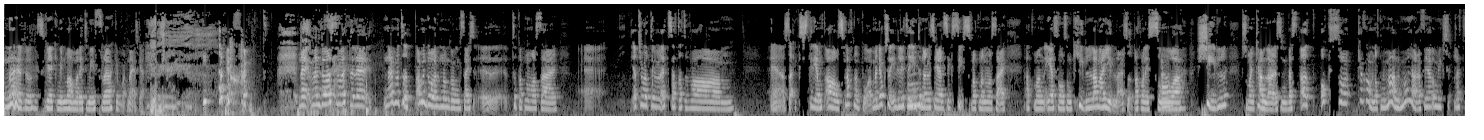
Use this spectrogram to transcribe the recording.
Nej, då skrek min mamma det till min fröken bara. Nej, jag ska. Jag. Nej, men då så du det. Nej men typ, ja men då någon gång så här, eh, typ att man var så här. Eh, jag tror att det var ett sätt att vara mm, eh, så extremt avslappnad på. Men det är också lite internaliserad sexism. Att man var så här, att man är sån som killarna gillar. Typ. Att man är så chill. Som man kallar sin bästa. Att också kanske har något med Malmö att göra. För jag umgicks rätt,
